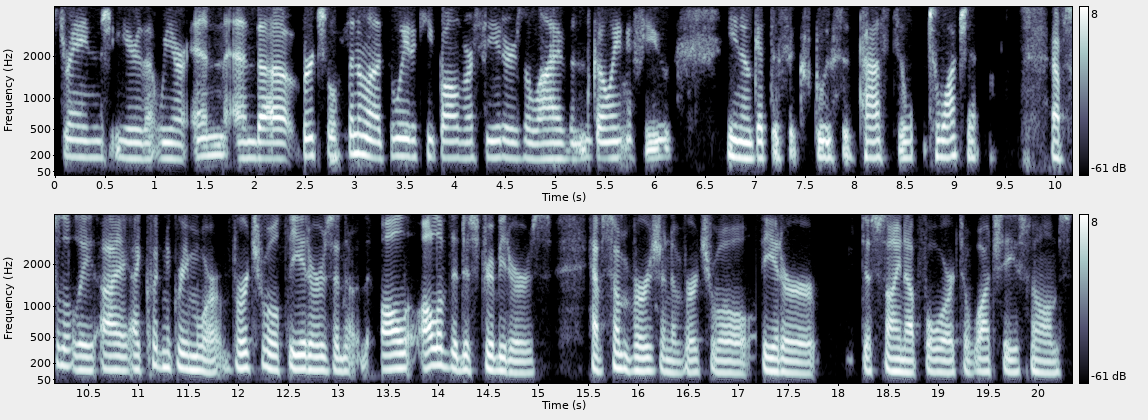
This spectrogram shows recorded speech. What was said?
strange year that we are in, and uh, virtual cinema. It's a way to keep all of our theaters alive and going. If you you know get this exclusive pass to to watch it. Absolutely, I, I couldn't agree more. Virtual theaters and all all of the distributors have some version of virtual theater to sign up for to watch these films.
